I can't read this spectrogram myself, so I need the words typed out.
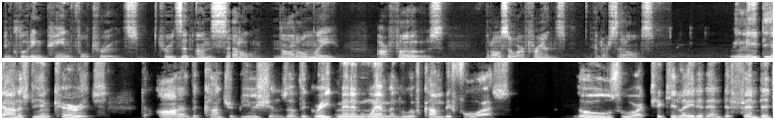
including painful truths, truths that unsettle not only our foes, but also our friends and ourselves. We need the honesty and courage to honor the contributions of the great men and women who have come before us, those who articulated and defended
